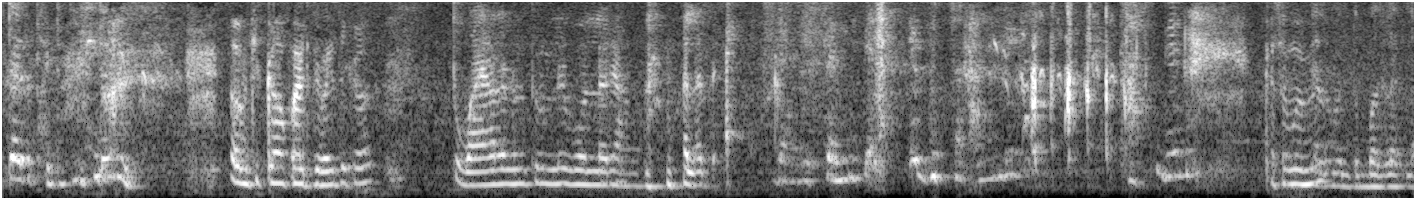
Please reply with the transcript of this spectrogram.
सुट्ट्यात फाटती आमची का फाटते माहिती का? तू बाहेर आल्यानंतर लय बोलला रे मला कसं मम्मी? म्हणतो बगलातला.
